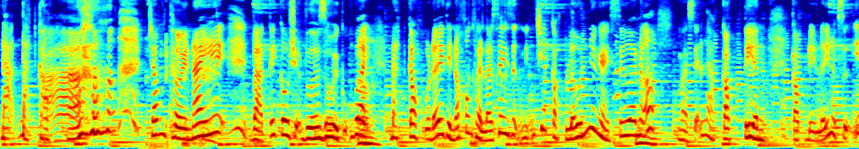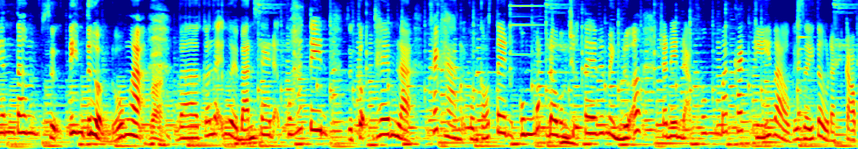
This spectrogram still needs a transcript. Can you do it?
đã đặt cọc À. trong thời nay ấy và cái câu chuyện vừa rồi cũng vậy Ừ. đặt cọc ở đây thì nó không phải là xây dựng những chiếc cọc lớn như ngày xưa nữa mà sẽ là cọc tiền cọc để lấy được sự yên tâm sự tin tưởng đúng không ạ Vâng. và có lẽ người bán xe đã quá tin rồi cộng thêm là khách hàng lại còn có tên cùng bắt đầu bằng chữ T với mình nữa cho nên đã không bắt khách ký vào cái giấy tờ đặt cọc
